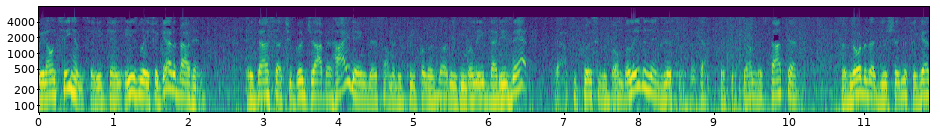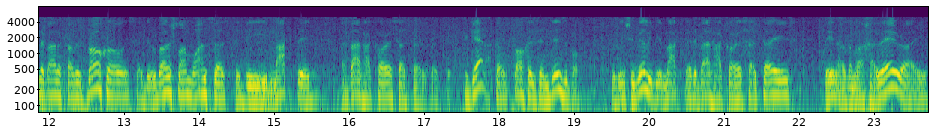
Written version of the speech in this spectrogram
we don't see him, so you can easily forget about him. And he does such a good job at hiding, there's so many people who don't even believe that he's there. Yeah, because they don't believe in the existence of God. It's a kel mistater. So in order that you shouldn't forget about a Kodesh Baruch Hu, so the Rebbe Shalom wants us to be makbid about HaTorah. But again, HaKodesh Baruch is invisible. So we should really be makbid about Hakaras HaTayis, being Adam HaChaverai,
